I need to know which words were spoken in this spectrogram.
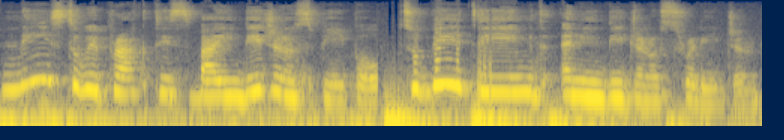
needs to be practiced by indigenous people to be deemed an indigenous religion.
